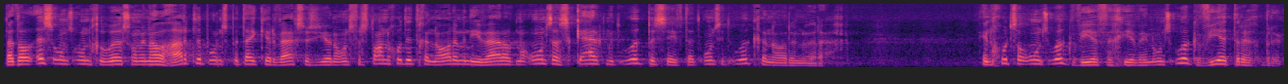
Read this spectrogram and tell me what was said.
Dat al is ons ongehoorsaam en al hardloop ons baie keer weg soos Jona, ons verstaan God het genade in die wêreld, maar ons as kerk moet ook besef dat ons het ook genade nodig. En God sal ons ook weer vergewe en ons ook weer terugbring.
